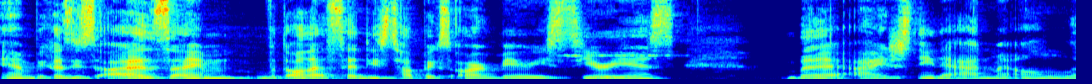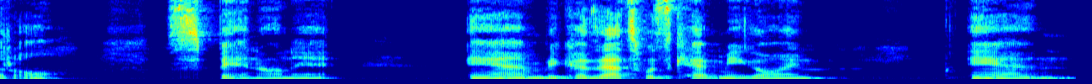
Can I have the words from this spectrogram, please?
And because these, as I'm, with all that said, these topics are very serious, but I just need to add my own little spin on it. And because that's what's kept me going. And,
